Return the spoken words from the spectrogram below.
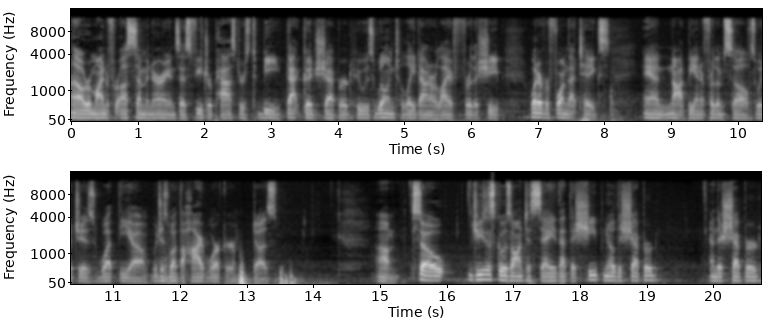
uh, reminder for us seminarians as future pastors to be that good shepherd who is willing to lay down our life for the sheep, whatever form that takes, and not be in it for themselves, which is what the uh, which is what the hired worker does. Um, so Jesus goes on to say that the sheep know the shepherd, and the shepherd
